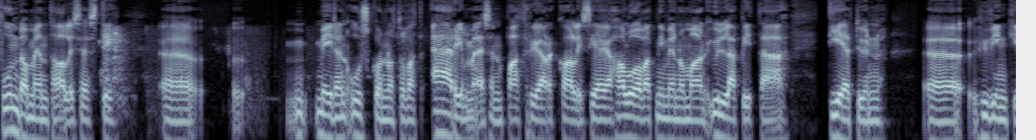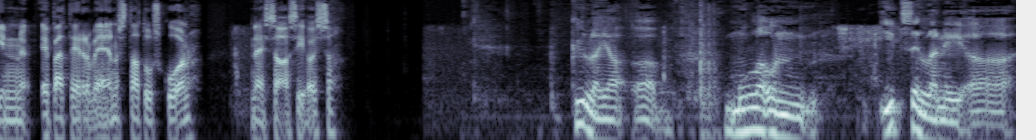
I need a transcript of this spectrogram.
fundamentaalisesti meidän uskonnot ovat äärimmäisen patriarkaalisia ja haluavat nimenomaan ylläpitää tietyn hyvinkin epäterveen status quoon näissä asioissa. Kyllä, ja äh, mulla on itselläni, äh,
